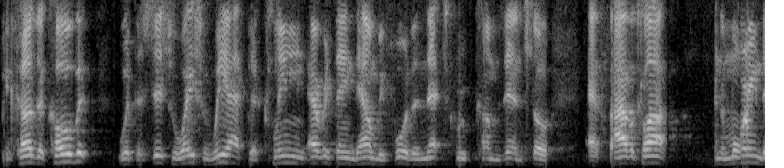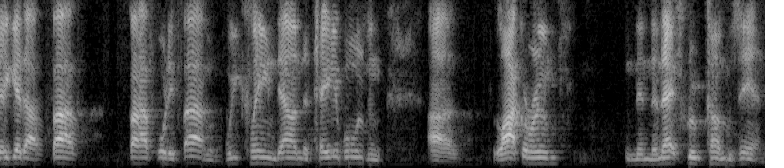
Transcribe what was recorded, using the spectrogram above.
Because of COVID, with the situation, we have to clean everything down before the next group comes in. So at five o'clock in the morning, they get out five five forty five, and we clean down the tables and uh, locker rooms, and then the next group comes in.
